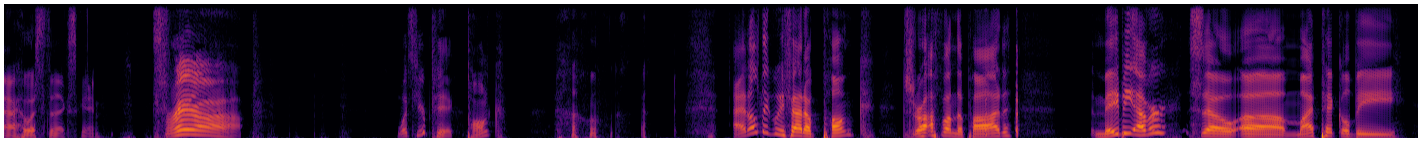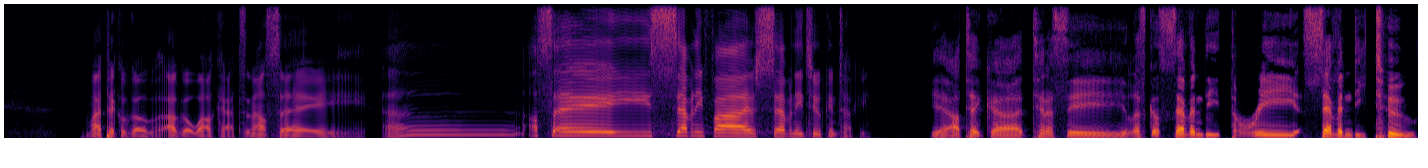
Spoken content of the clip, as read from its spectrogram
Uh, what's the next game? What's your pick, punk? I don't think we've had a punk drop on the pod maybe ever. So uh, my pick will be my pick will go. I'll go Wildcats, and I'll say uh, I'll say 75-72 Kentucky. Yeah, I'll take uh, Tennessee. Let's go 73 72.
